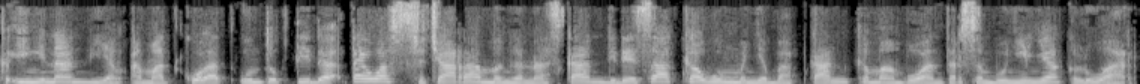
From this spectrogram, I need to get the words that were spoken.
keinginan yang amat kuat untuk tidak tewas secara mengenaskan di desa Kawung menyebabkan kemampuan tersembunyinya keluar.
